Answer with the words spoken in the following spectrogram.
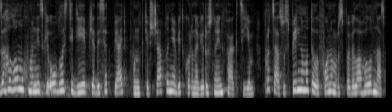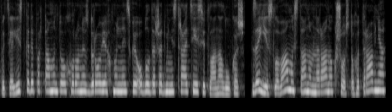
Загалом у Хмельницькій області діє 55 пунктів щеплення від коронавірусної інфекції. Про це Суспільному телефоном розповіла головна спеціалістка Департаменту охорони здоров'я Хмельницької облдержадміністрації Світлана Лукаш. За її словами, станом на ранок 6 травня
